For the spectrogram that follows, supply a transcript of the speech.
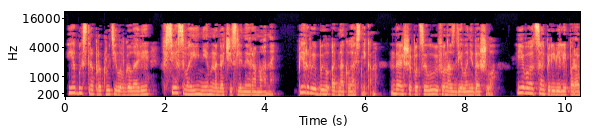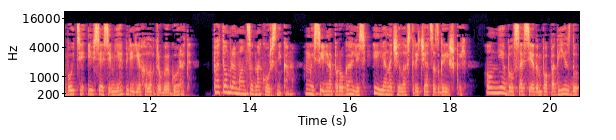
Я быстро прокрутила в голове все свои немногочисленные романы. Первый был одноклассником. Дальше поцелуев у нас дело не дошло. Его отца перевели по работе, и вся семья переехала в другой город. Потом роман с однокурсником. Мы сильно поругались, и я начала встречаться с Гришкой. Он не был соседом по подъезду,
